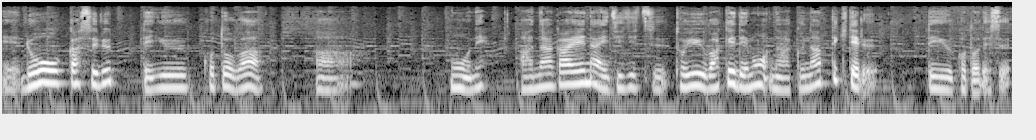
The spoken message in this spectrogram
えー、老化するっていうことはあもうね抗えない事実というわけでもなくなってきてるっていうことです。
